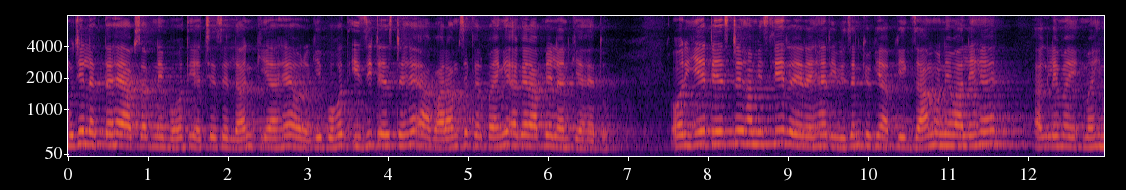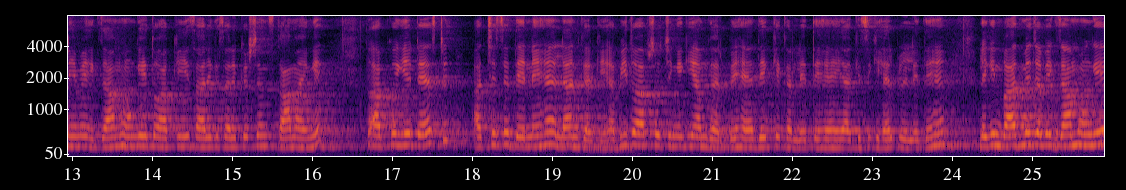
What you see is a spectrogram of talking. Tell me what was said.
मुझे लगता है आप सबने बहुत ही अच्छे से लर्न किया है और ये बहुत इजी टेस्ट है, आप आराम से कर पाएँगे अगर आपने लर्न किया है तो। और ये टेस्ट हम इसलिए रह रहे हैं रिविज़न क्योंकि आपके एग्ज़ाम होने वाले हैं। अगले महीने में एग्ज़ाम होंगे तो आपके ये सारे के सारे क्वेश्चन काम आएँगे। तो आपको ये टेस्ट अच्छे से देने हैं लर्न करके। अभी तो आप सोचेंगे कि हम घर पे हैं, देख के कर लेते हैं या किसी की हेल्प ले लेते हैं, लेकिन बाद में जब एग्ज़ाम होंगे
